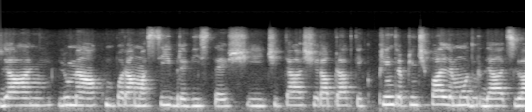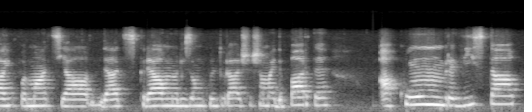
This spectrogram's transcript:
de ani lumea cumpăra masiv reviste și citea și era practic printre principalele moduri de a-ți lua informația, de a-ți crea un orizont cultural și așa mai departe, acum revista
